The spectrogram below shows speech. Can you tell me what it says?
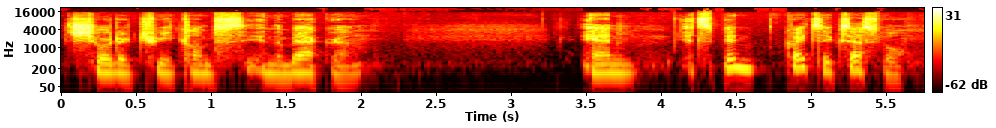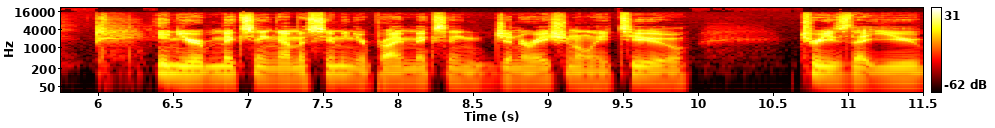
shorter tree clumps in the background and it's been quite successful. In your mixing, I'm assuming you're probably mixing generationally too. Trees that you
